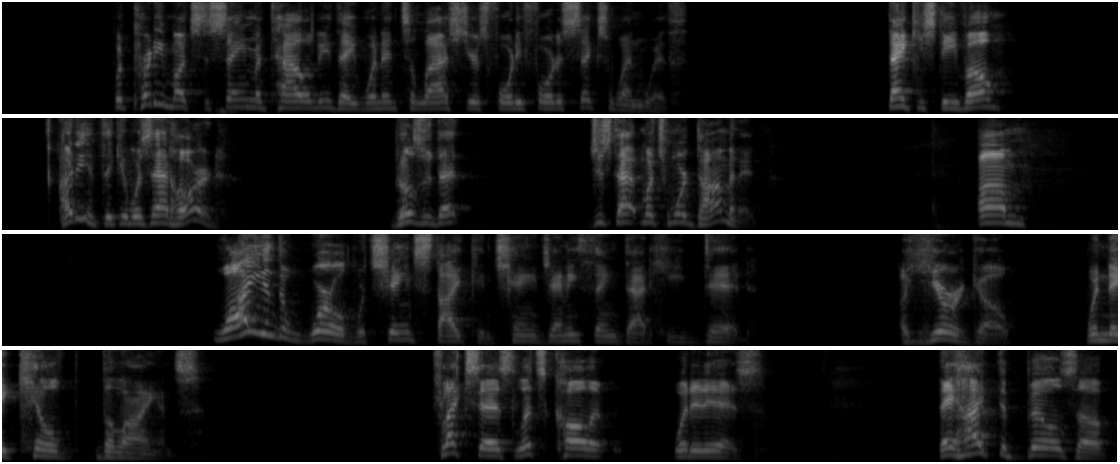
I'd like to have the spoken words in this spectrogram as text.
with pretty much the same mentality they went into last year's 44 to 6 win with. Thank you, Steve O. I didn't think it was that hard. Bills are that just that much more dominant. Um, why in the world would Shane Steichen change anything that he did a year ago when they killed the Lions? Flex says, let's call it what it is. They hyped the Bills up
